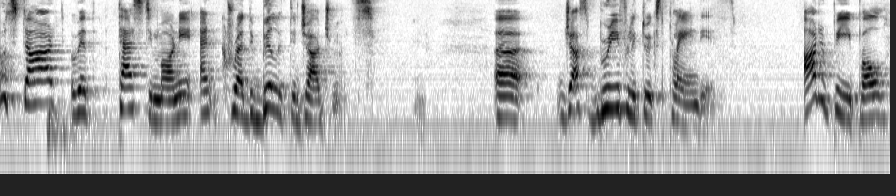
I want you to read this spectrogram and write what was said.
would start with testimony and credibility judgments. Uh, just briefly to explain this. Other people,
